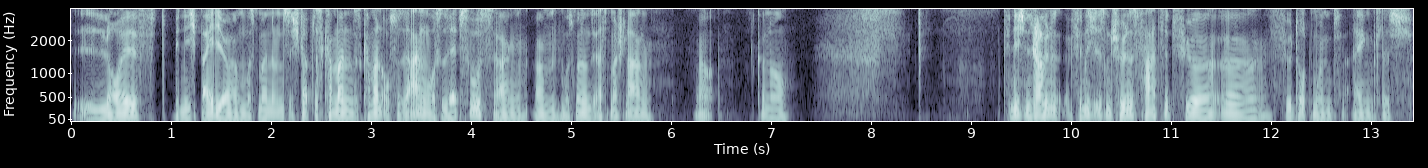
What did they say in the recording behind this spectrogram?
läuft, bin ich bei dir. Muss man uns, ich glaube, das kann man, das kann man auch so sagen, auch so selbstbewusst sagen. Ähm, muss man uns erstmal schlagen. Ja, genau. Finde ich, ein ja. schönes, finde ich, ist ein schönes Fazit für, äh, für Dortmund eigentlich.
